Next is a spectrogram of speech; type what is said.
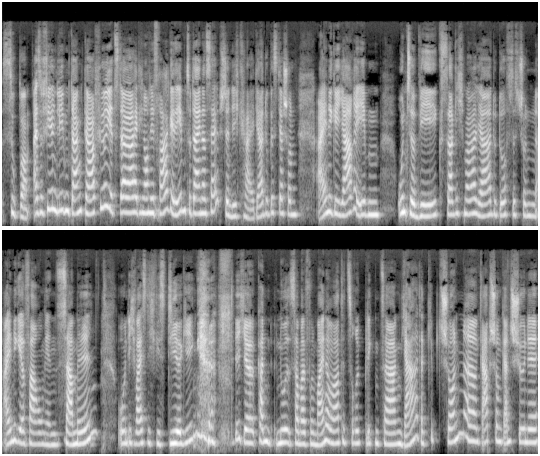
super. Also vielen lieben Dank dafür. Jetzt äh, hätte ich noch eine Frage eben zu deiner Selbstständigkeit. Ja, du bist ja schon einige Jahre eben unterwegs, sag ich mal. Ja, du durftest schon einige Erfahrungen sammeln und ich weiß nicht, wie es dir ging. Ich äh, kann nur, sag mal, von meiner Warte zurückblickend sagen, ja, da gibt's schon, äh, gab schon ganz schöne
